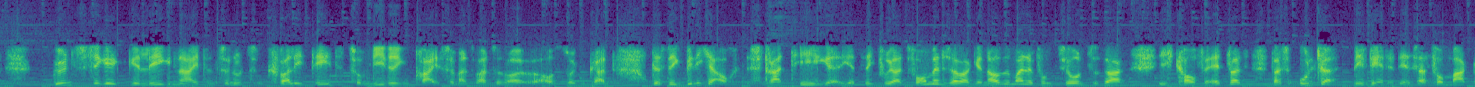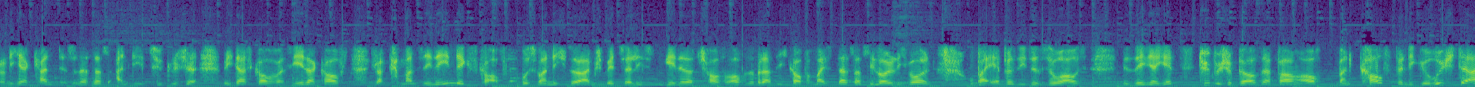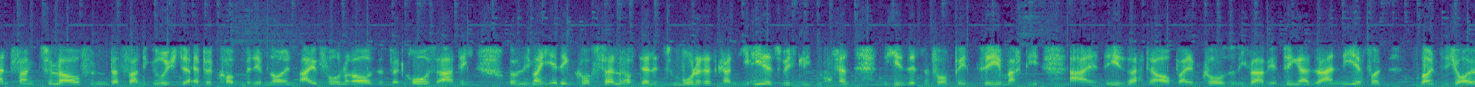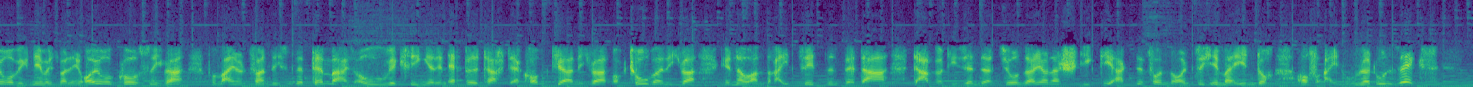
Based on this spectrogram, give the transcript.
günstige Gelegenheiten zu nutzen. Qualität zum niedrigen Preis, wenn man es mal so ausdrücken kann. Und deswegen bin ich ja auch Stratege. Jetzt nicht früher als Fondsmanager, aber genauso meine Funktion zu sagen, ich kaufe etwas, was unterbewertet ist, was vom Markt noch nicht erkannt ist. Und das ist das Antizyklische. Wenn ich das kaufe, was jeder kauft, dann kann man sich einen Index kaufen. Muss man nicht zu einem Spezialisten gehen, der das schaut auf, aber das. Ich kaufe meist das, was die Leute nicht wollen. Und bei Apple sieht es so aus, wir sehen ja jetzt typische Börsenerfahrung auch, man kauft, wenn die Gerüchte anfangen zu laufen, Wochen. Das waren die Gerüchte, Apple kommt mit dem neuen iPhone raus, es wird großartig. Und wenn man sich mal hier den Kursverlauf der letzten Monate, das kann jedes Mitglied machen, sich hinsetzen vor dem PC, macht die ARD-Seite auch bei dem Kurs. Und ich war, wir fingen also an hier von 90 Euro, wir nehmen jetzt mal den Eurokurs, nicht wahr? Vom 21. September heißt, oh, wir kriegen ja den Apple-Tag, der kommt ja, nicht wahr? Oktober, nicht wahr? Genau am 13. sind wir da, da wird die Sensation sein. Ja, und dann stieg die Aktie von 90 immerhin doch auf 106.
